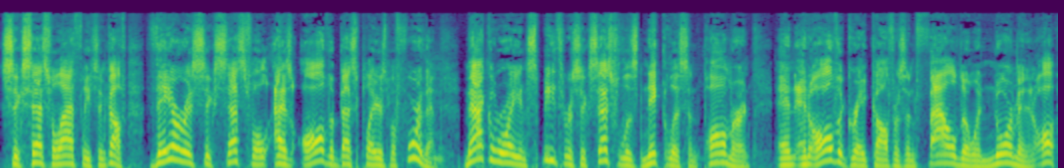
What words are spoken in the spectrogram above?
successful athletes in golf. They are as successful as all the best players before them. McIlroy and Spieth were successful as Nicklaus and Palmer and, and, and all the great golfers and Faldo and Norman and all.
